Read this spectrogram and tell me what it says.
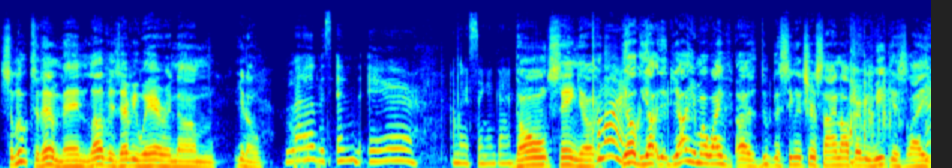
salute to them, man. Love is everywhere, and um, you know, Love is in the air. I'm gonna sing again. don't sing, yo. Come on. yo, y'all, y'all hear my wife uh, do the signature sign off every week? It's like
